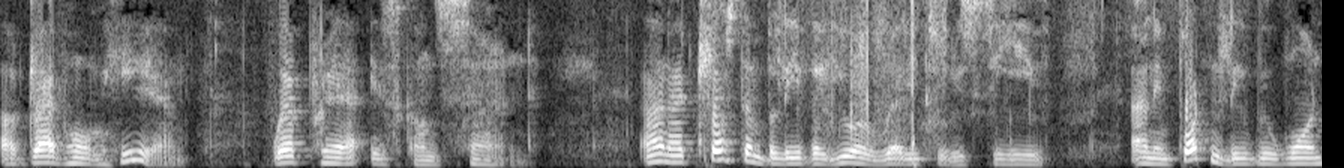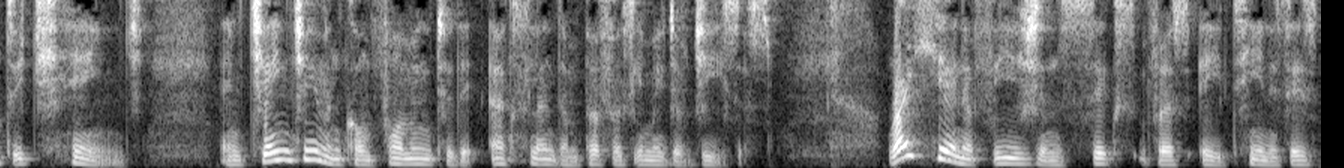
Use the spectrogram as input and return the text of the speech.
or drive home here where prayer is concerned. And I trust and believe that you are ready to receive. And importantly, we want to change and changing and conforming to the excellent and perfect image of Jesus. Right here in Ephesians 6, verse 18, it says,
